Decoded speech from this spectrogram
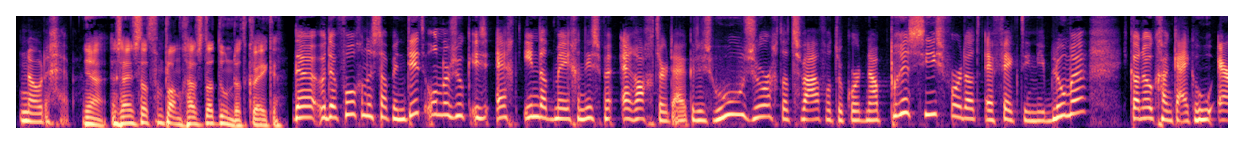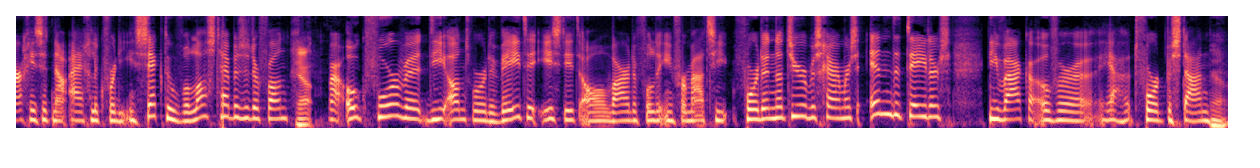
nodig hebben. Ja, en zijn ze dat van plan? Gaan ze dat doen, dat kweken? De, de volgende stap in dit onderzoek is echt in dat mechanisme erachter duiken. Dus hoe zorgt dat zwaveltekort nou precies voor dat effect in die bloemen? Je kan ook gaan kijken hoe erg is het nou eigenlijk voor die insecten? Hoeveel last hebben ze ervan? Ja. Maar ook voor we die antwoorden weten, is dit al waardevolle informatie voor de natuurbeschermers en de telers die waken over ja, het voortbestaan Ja.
